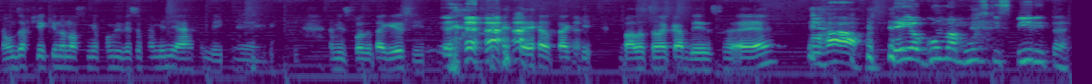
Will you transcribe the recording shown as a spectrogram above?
é um desafio aqui na nossa minha convivência familiar também. É. A minha esposa tá aqui assim. Ela tá aqui, balançando a cabeça. É. Ô, Rafa, tem alguma música espírita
